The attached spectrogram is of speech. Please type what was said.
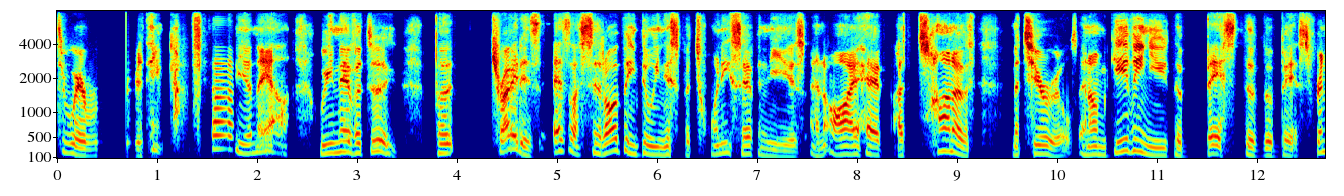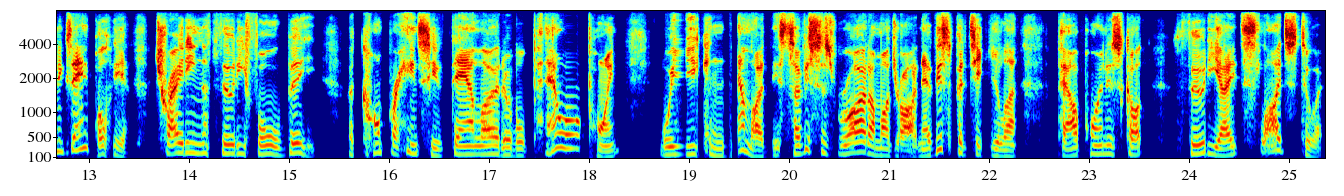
to everything. I tell you now, we never do. But traders, as I said, I've been doing this for 27 years and I have a ton of materials and I'm giving you the best of the best. For an example here, Trading the 34B, a comprehensive downloadable PowerPoint where you can download this. So this is right on my drive. Now this particular PowerPoint has got 38 slides to it.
